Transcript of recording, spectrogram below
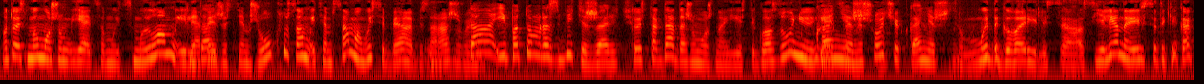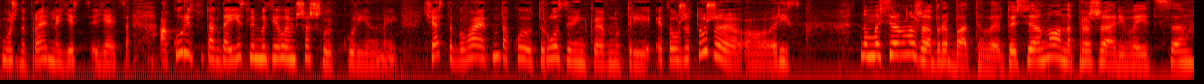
Ну, то есть мы можем яйца мыть с мылом или, да. опять же, с тем же уксусом, и тем самым мы себя обеззараживаем. Да, и потом разбить и жарить. То есть тогда даже можно есть и глазунью, конечно, яйца, мешочек. Конечно. Мы договорились а, с Еленой все-таки, как можно правильно есть яйца. А курицу тогда, если мы делаем шашлык куриный, часто бывает, ну, такое вот розовенькое внутри, это уже тоже э, риск? Но мы все равно же обрабатываем, то есть все равно она прожаривается.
